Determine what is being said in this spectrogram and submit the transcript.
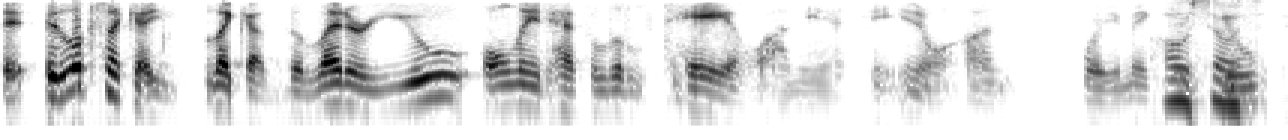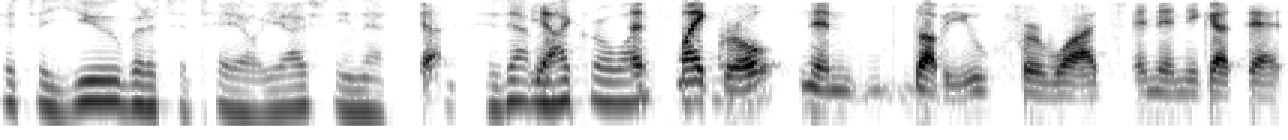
It, it looks like a like a the letter U, only it has a little tail on the you know on where you make. oh, so U. it's it's a U, but it's a tail. Yeah, I've seen that. Yeah. Is that yeah, microwatts? That's micro, and then W for watts, and then you got that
